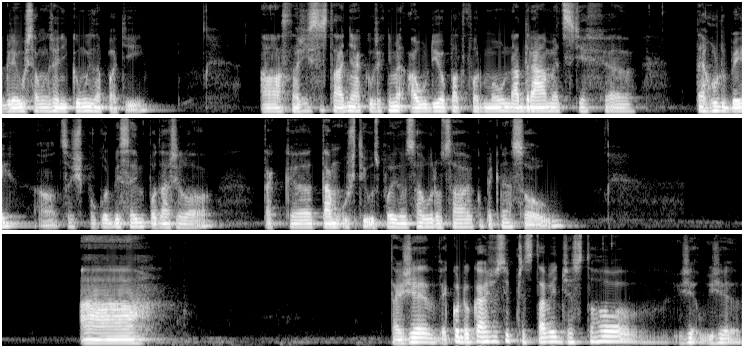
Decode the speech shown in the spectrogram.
kde už samozřejmě nikomu nic zaplatí a snaží se stát nějakou, řekněme, audio platformou nad rámec těch, eh, té hudby, což pokud by se jim podařilo, tak eh, tam už ty úspory dosahu docela jako pěkné jsou. A takže jako dokážu si představit, že z toho, že, že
